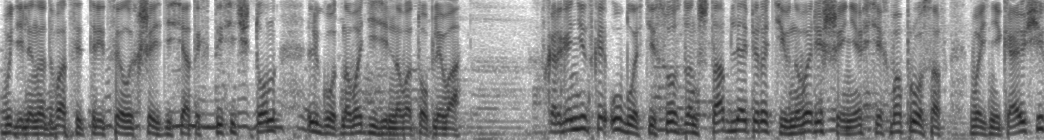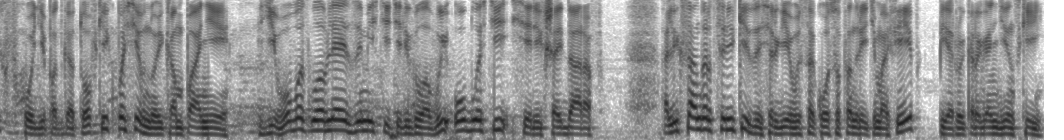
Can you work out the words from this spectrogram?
Выделено 23,6 тысяч тонн льготного дизельного топлива. В Карагандинской области создан штаб для оперативного решения всех вопросов, возникающих в ходе подготовки к посевной кампании. Его возглавляет заместитель главы области Серик Шайдаров. Александр Царикидзе, Сергей Высокосов, Андрей Тимофеев. Первый Карагандинский.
